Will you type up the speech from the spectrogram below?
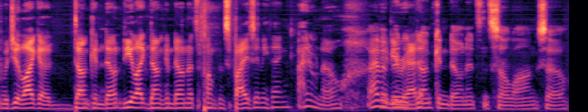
Would you like a Dunkin' Don? Do you like Dunkin' Donuts pumpkin spice anything? I don't know. I haven't Have been to it? Dunkin' Donuts in so long, so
